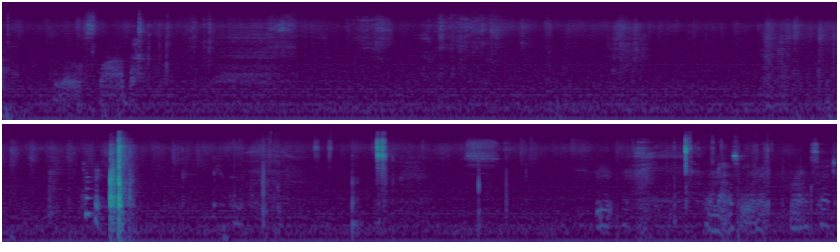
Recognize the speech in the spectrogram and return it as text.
A little slab. Wrong side.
